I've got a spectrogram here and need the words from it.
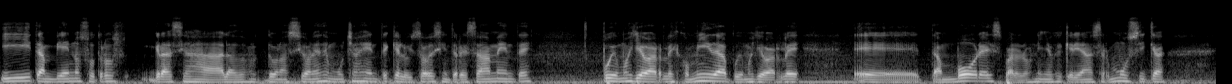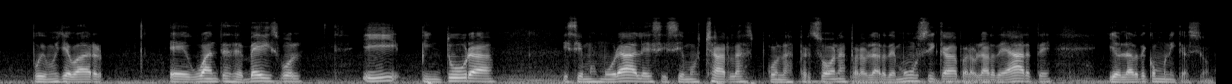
y también nosotros, gracias a las donaciones de mucha gente que lo hizo desinteresadamente, pudimos llevarles comida, pudimos llevarle eh, tambores para los niños que querían hacer música, pudimos llevar eh, guantes de béisbol y pintura, hicimos murales, hicimos charlas con las personas para hablar de música, para hablar de arte y hablar de comunicación.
